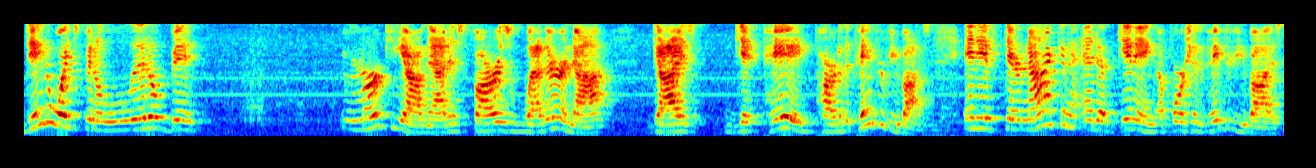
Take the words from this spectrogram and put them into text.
Dana White's been a little bit murky on that as far as whether or not guys get paid part of the pay per view buys. And if they're not going to end up getting a portion of the pay per view buys,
